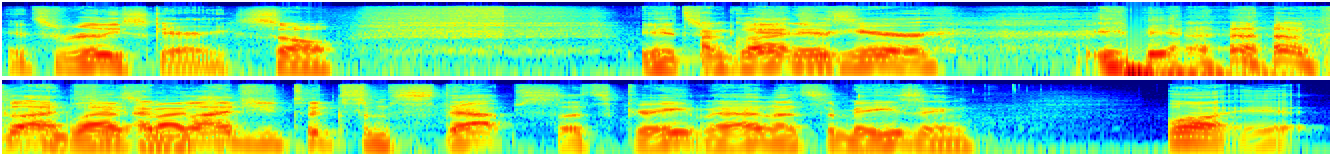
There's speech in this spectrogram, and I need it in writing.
It's really scary. So it's I'm glad it you're is- here. Yeah. I'm glad. glad you, I'm glad you took some steps. That's great, man. That's amazing. Well, it,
